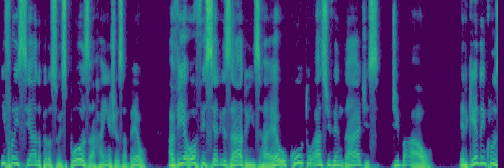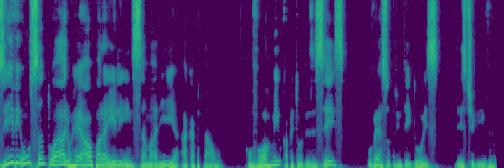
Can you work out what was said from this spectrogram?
influenciado pela sua esposa, a rainha Jezabel, havia oficializado em Israel o culto às divindades de Baal, erguendo inclusive um santuário real para ele em Samaria, a capital, conforme o capítulo 16, o verso 32 deste livro.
